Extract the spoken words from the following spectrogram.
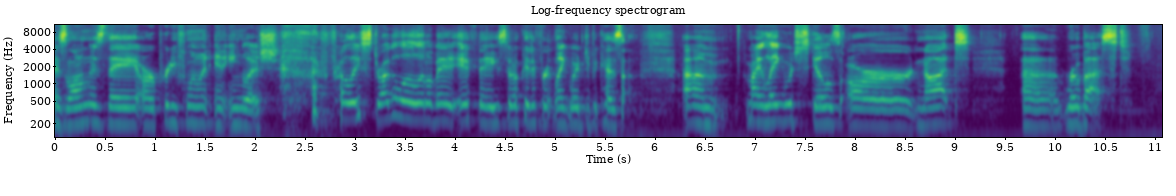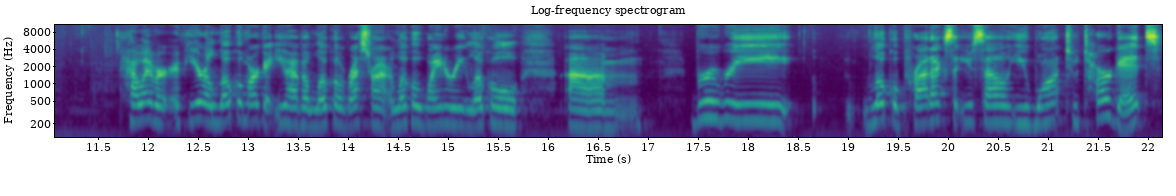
As long as they are pretty fluent in English, I probably struggle a little bit if they spoke a different language because um, my language skills are not uh, robust. However, if you're a local market, you have a local restaurant or local winery, local um, brewery, local products that you sell, you want to target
